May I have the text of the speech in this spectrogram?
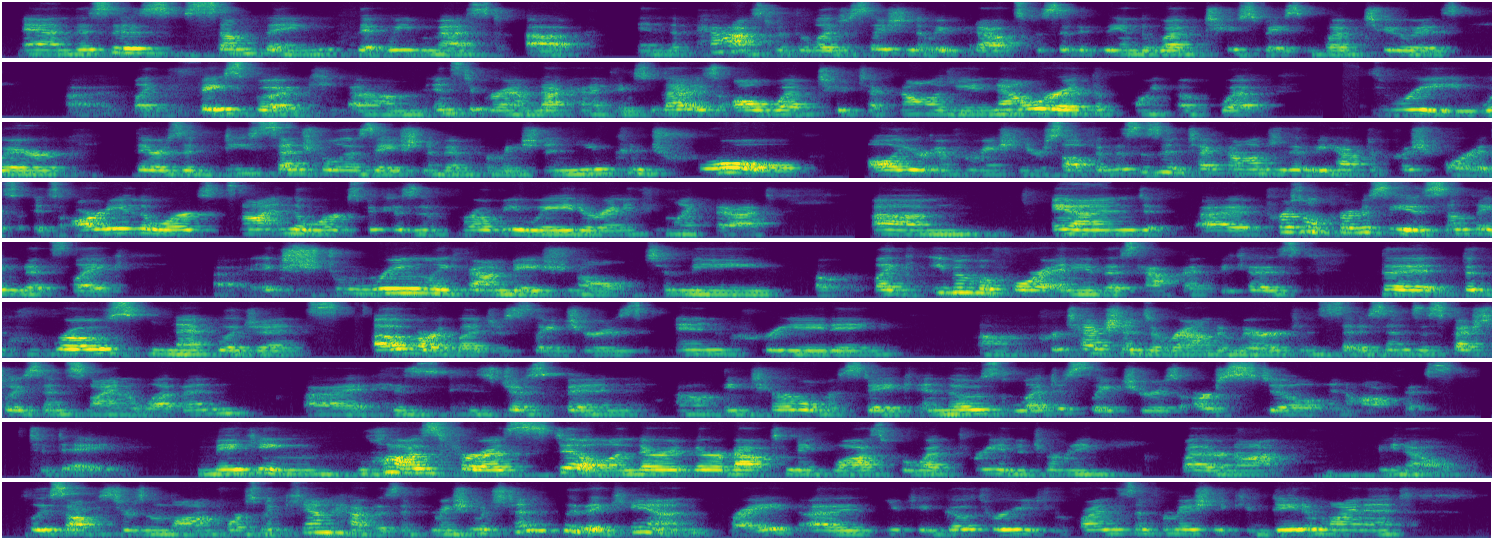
And this is something that we messed up in the past with the legislation that we put out specifically in the Web 2 space. And Web 2 is uh, like Facebook, um, Instagram, that kind of thing. So that is all Web 2 technology. And now we're at the point of Web 3 where there's a decentralization of information and you control all your information yourself. And this isn't technology that we have to push for. It's it's already in the works. It's not in the works because of Roe v. Wade or anything like that. Um, and uh, personal privacy is something that's like uh, extremely foundational to me, like even before any of this happened, because the the gross negligence of our legislatures in creating um, protections around American citizens, especially since 9 11, uh, has, has just been um, a terrible mistake. And those legislatures are still in office today, making laws for us still. And they're, they're about to make laws for Web3 and determining whether or not, you know, police officers and law enforcement can have this information, which technically they can, right? Uh, you can go through, you can find this information, you can data mine it,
